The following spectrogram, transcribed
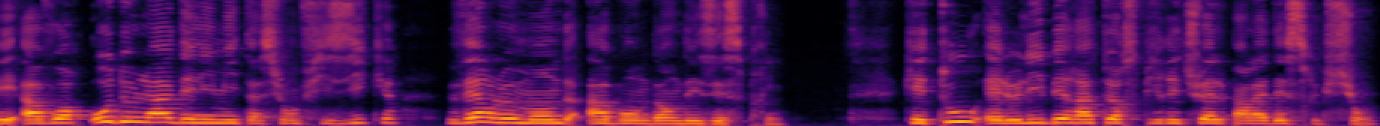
et à voir au-delà des limitations physiques vers le monde abondant des esprits. Ketu est le libérateur spirituel par la destruction.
